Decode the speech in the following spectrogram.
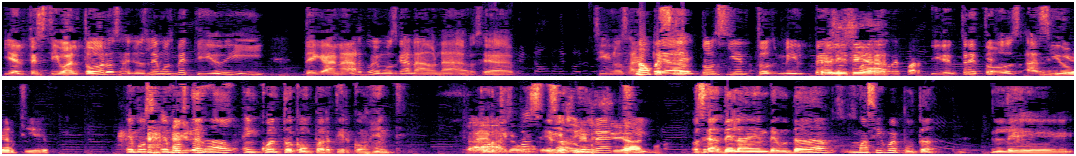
Y al festival todos los años le hemos metido y de ganar no hemos ganado nada. O sea, si nos han No, pues, quedado le- 200 mil pesos Felicidad. para repartir entre todos, ha Es sido divertido. Hemos, hemos ganado en cuanto a compartir con gente. Porque Claro, pues, eso es una chimba. O sea, de la endeudada más hijo de puta, le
